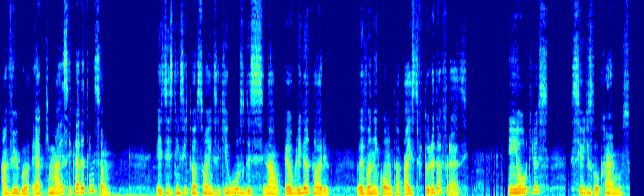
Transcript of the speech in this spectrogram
a vírgula é a que mais requer atenção. Existem situações em que o uso desse sinal é obrigatório, levando em conta a estrutura da frase. Em outras, se o deslocarmos,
